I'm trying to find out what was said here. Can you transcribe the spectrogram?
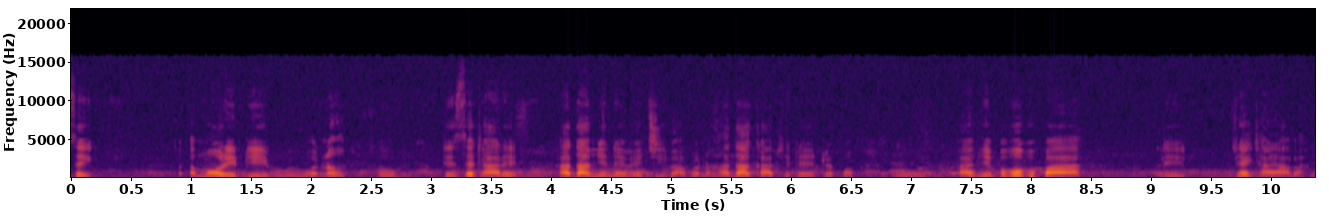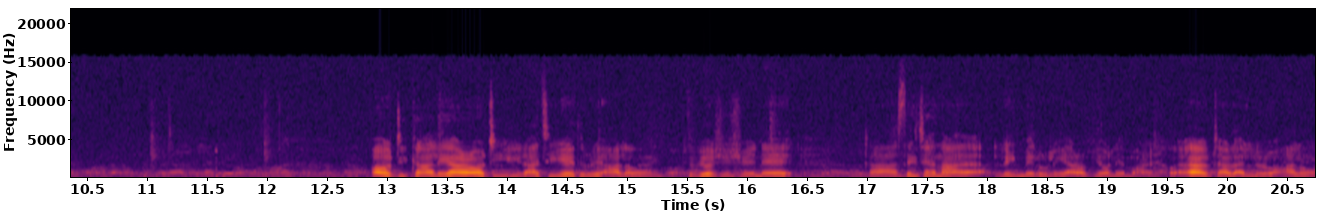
စိတ် အမောတွေပြေဖို့ပေါ့နော်ဟိုတင်ဆက်ထားတဲ့ဟာတာမြင်နဲ့ပဲကြည်ပါပေါ့နော်ဟာတာကားဖြစ်တဲ့အတွက်ပေါ့ဟိုဘာဖြစ်ပေါ့ပေါ့ပပလေးရိုက်ထားတာပါအော်ဒီကားလေးကတော့ဒီဓာကြည့်ရတဲ့သူတွေအားလုံးပျော်ပျော်ရွှင်ရွှင်နဲ့ ဒါစိတ်ချမ်းသာလိမ့်မယ်လို့လည်းရတော့မျှော်လင့်ပါတယ်ဟုတ်အဲ့ဒါဒါလည်းအားလုံး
